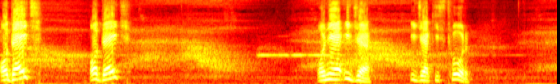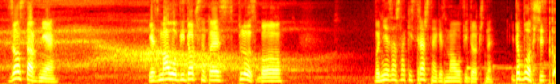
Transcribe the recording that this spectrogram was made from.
Odejdź! Odejdź! O nie, idzie! Idzie jakiś stwór. Zostaw mnie! Jest mało widoczny, to jest plus, bo... Bo nie jest aż taki straszny, jak jest mało widoczny. I to było wszystko?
